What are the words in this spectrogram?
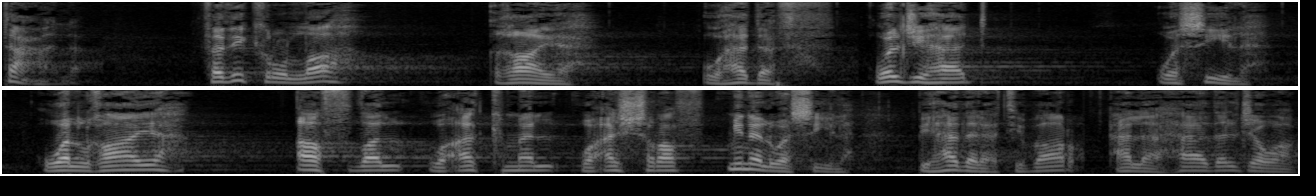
تعالى. فذكر الله غاية وهدف. والجهاد وسيلة. والغاية أفضل وأكمل وأشرف من الوسيلة. بهذا الاعتبار على هذا الجواب.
